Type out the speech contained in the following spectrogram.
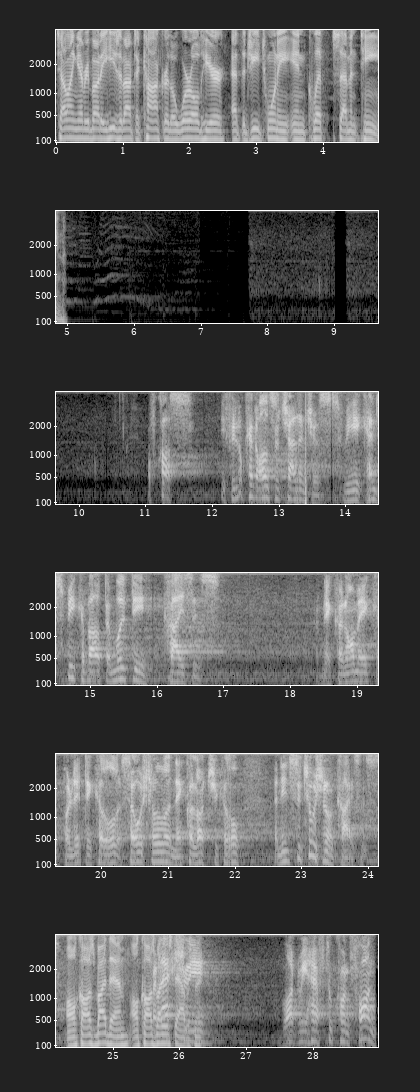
telling everybody he's about to conquer the world here at the G20 in clip 17? Of course, if we look at all the challenges, we can speak about a multi-crisis. An economic, a political, a social, an ecological, an institutional crisis. All caused by them, all caused But by the actually, establishment. what we have to confront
